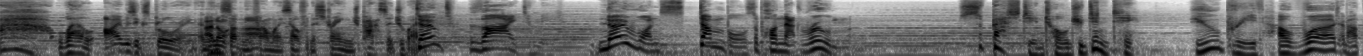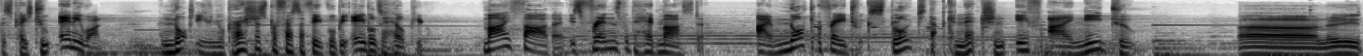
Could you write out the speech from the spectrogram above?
Ah, well, I was exploring and I then suddenly uh, found myself in a strange passageway. Don't lie to me. No one stumbles upon that room. Sebastian told you, didn't he? You breathe a word about this place to anyone, and not even your precious Professor Fig will be able to help you. My father is friends with the headmaster. I'm not afraid to exploit that connection if I need to. Uh, no need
